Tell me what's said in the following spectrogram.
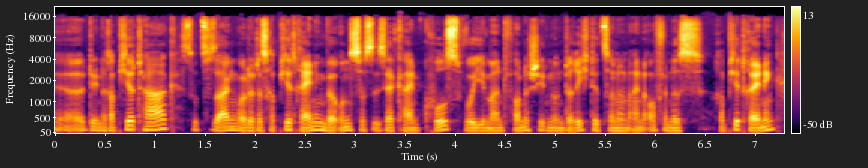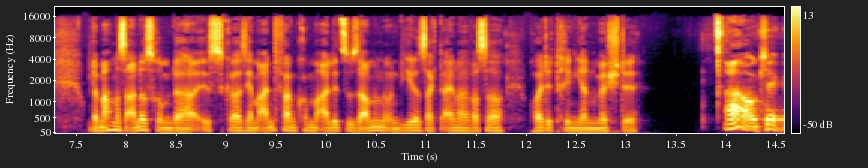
äh, den Rapiertag sozusagen oder das Rapiertraining bei uns, das ist ja kein Kurs, wo jemand vorne steht und unterrichtet, sondern ein offenes Rapiertraining. Und da machen wir es andersrum. Da ist quasi am Anfang kommen alle zusammen und jeder sagt einmal, was er heute trainieren möchte. Ah, okay.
